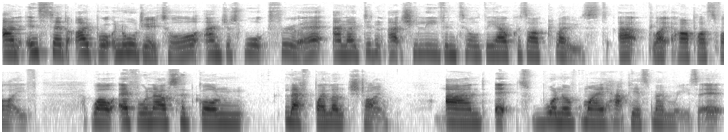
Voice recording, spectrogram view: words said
and instead I brought an audio tour and just walked through it and I didn't actually leave until the Alcazar closed at like half past five while everyone else had gone left by lunchtime. And it's one of my happiest memories. It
